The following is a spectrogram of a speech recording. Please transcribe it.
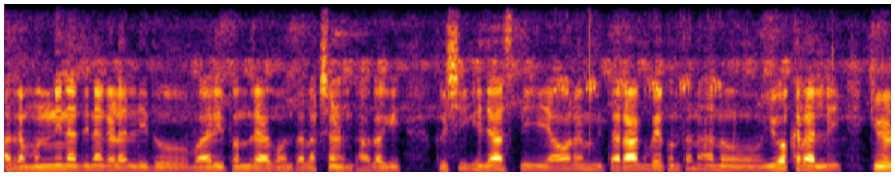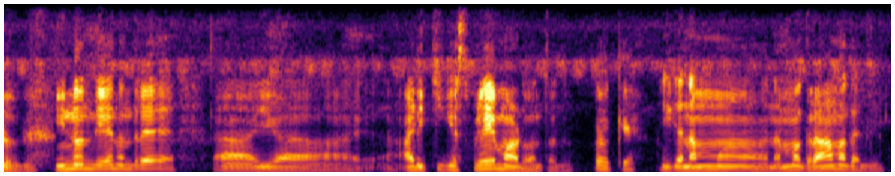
ಆದ್ರೆ ಮುಂದಿನ ದಿನಗಳಲ್ಲಿ ಇದು ಭಾರಿ ತೊಂದರೆ ಆಗುವಂತ ಲಕ್ಷಣ ಉಂಟು. ಹಾಗಾಗಿ ಕೃಷಿಗೆ ಜಾಸ್ತಿ ಅವಲಂಬಿತರಾಗಬೇಕು ಅಂತ ನಾನು ಯುವಕರಲ್ಲಿ ಕೇಳುವುದು. ಇನ್ನೊಂದು ಏನಂದ್ರೆ ಈಗ ಅಡಿಕೆಗೆ ಸ್ಪ್ರೇ ಮಾಡುವಂಥದ್ದು. ಈಗ ನಮ್ಮ ನಮ್ಮ ಗ್ರಾಮದಲ್ಲಿ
